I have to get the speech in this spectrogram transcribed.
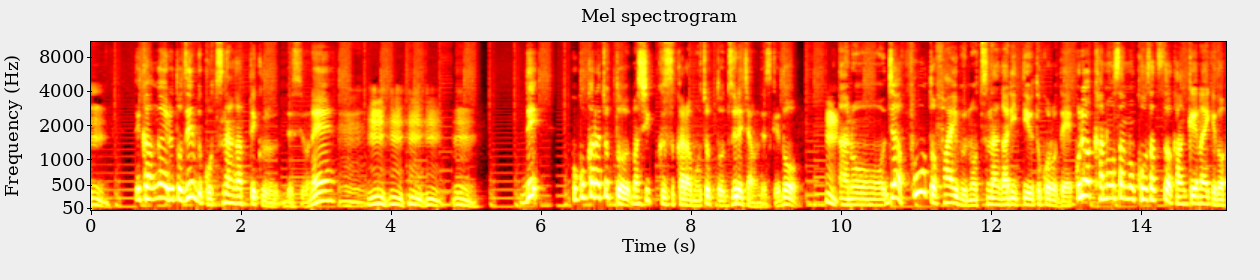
んうん。で考えると全部こう繋がってくるんですよね。うんうん、うん、うん、うん。で、ここからちょっと、まあ、6からもちょっとずれちゃうんですけど、うんあのーじゃあ4と5のつながりっていうところで、これは加納さんの考察とは関係ないけど、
